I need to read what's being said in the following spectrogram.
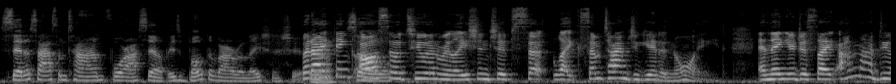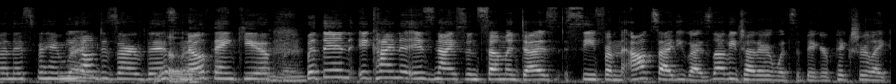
set aside some time for ourselves. It's both of our relationships. But I think So- also too in relationships, like sometimes you get annoyed. And then you're just like, I'm not doing this for him. You don't deserve this. Yeah. No, thank you. But then it kind of is nice when someone does see from the outside, you guys love each other. What's the bigger picture? Like,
